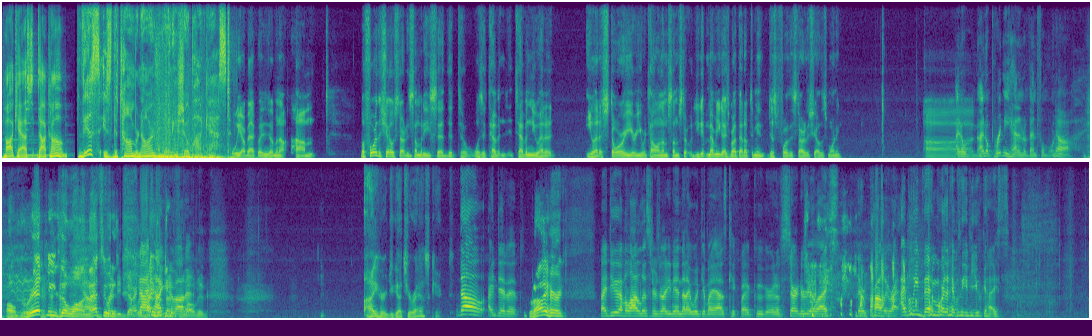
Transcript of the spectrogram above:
UAPpodcast.com. This is the Tom Barnard Morning Show Podcast. We are back, ladies and gentlemen. Now, um, before the show started, somebody said that uh, was it Tevin? Tevin, you had a you had a story, or you were telling them some story. Did you get? Remember, you guys brought that up to me just before the start of the show this morning. Uh, I know. I know. Brittany had an eventful morning. No. Oh, Brittany's the one. No. That's who it Brittany is. definitely not had a talking about it. Moment. I heard you got your ass kicked. No, I didn't. What I heard. I do have a lot of listeners writing in that I would get my ass kicked by a cougar, and I'm starting to realize they're probably right. I believe them more than I believe you guys.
